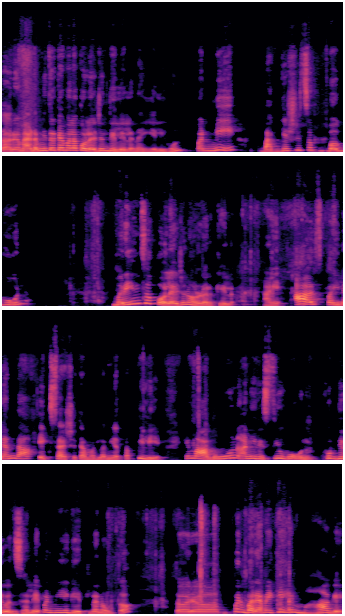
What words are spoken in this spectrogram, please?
तर मॅडमनी तर काय मला कॉलेजन दिलेलं नाही आहे लिहून पण मी भाग्यश्रीचं बघून मरीनचं कोलेजन ऑर्डर केलं. आणि आज पहिल्यांदा एक सॅशे त्यामधला मी आता पिली आहे हे मागवून आणि रिसीव्ह होऊन खूप दिवस झाले पण मी हे घेतलं नव्हतं. तर पण बऱ्यापैकी हे महाग आहे.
